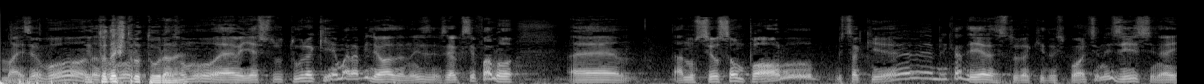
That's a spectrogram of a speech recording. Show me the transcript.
Mas eu vou. Nós toda a vamos- estrutura, nós né? vamos- é, e a estrutura aqui é maravilhosa, né? Isso é o que você falou. É, a no seu São Paulo, isso aqui é, é brincadeira, essa estrutura aqui do esporte não existe, né?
